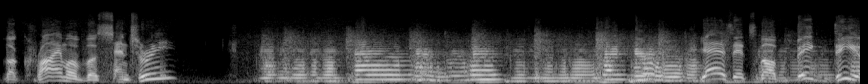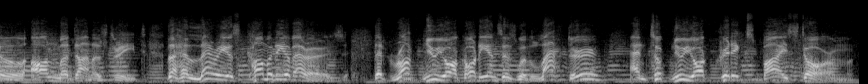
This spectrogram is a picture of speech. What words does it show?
the crime of the century? Yes, it's the big deal on Madonna Street, the hilarious comedy of errors that rocked New York audiences with laughter and took New York critics by storm.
